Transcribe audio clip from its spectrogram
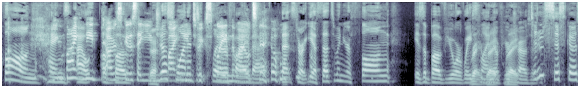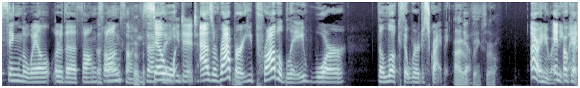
thong hangs might out. need- I was gonna say, you just might need wanted to explain the clarify whale that, tail. that story. Yes, that's when your thong is above your waistline right, of your right. trousers. didn't Sisqó sing the whale or the thong the song? thong song exactly. So He did. as a rapper, he probably wore the look that we're describing. I don't Yes. think so. All right. anyway, Anyway, okay.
